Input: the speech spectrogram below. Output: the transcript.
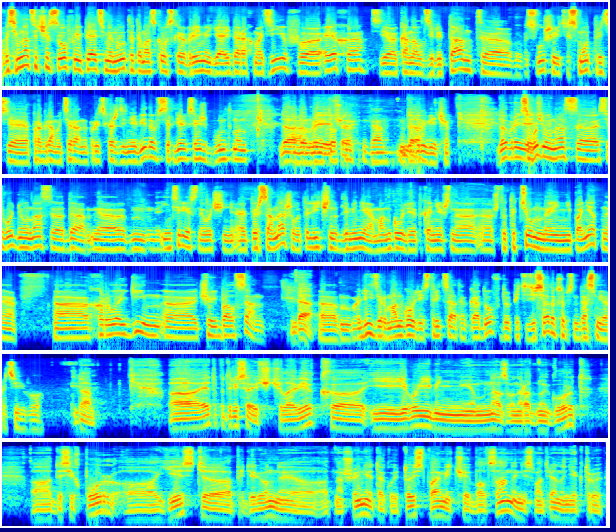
18 часов и 5 минут, это московское время, я Идар Ахмадиев, э, Эхо, канал «Дилетант», э, вы слушаете, смотрите программу «Тираны происхождения видов», Сергей Александрович Бунтман. Да, добрый вечер. Да, да, добрый вечер. Добрый вечер. Сегодня у нас, э, сегодня у нас, да, интересный очень персонаж, вот лично для меня Монголия, это, конечно, что-то темное и непонятное, Харлайгин Чойбалсан – да. э, лидер Монголии с 30-х годов до 50-х, собственно, до смерти его. Да. А, это потрясающий человек, а, и его именем назван родной город. А, до сих пор есть определенное отношение такое, то есть память Чайбалсана, несмотря на некоторую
